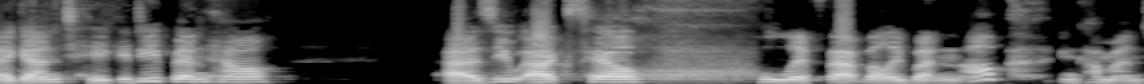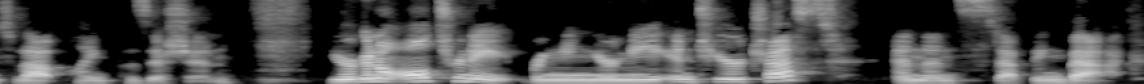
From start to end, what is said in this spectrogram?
Again, take a deep inhale. As you exhale, lift that belly button up and come into that plank position. You're gonna alternate, bringing your knee into your chest and then stepping back.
